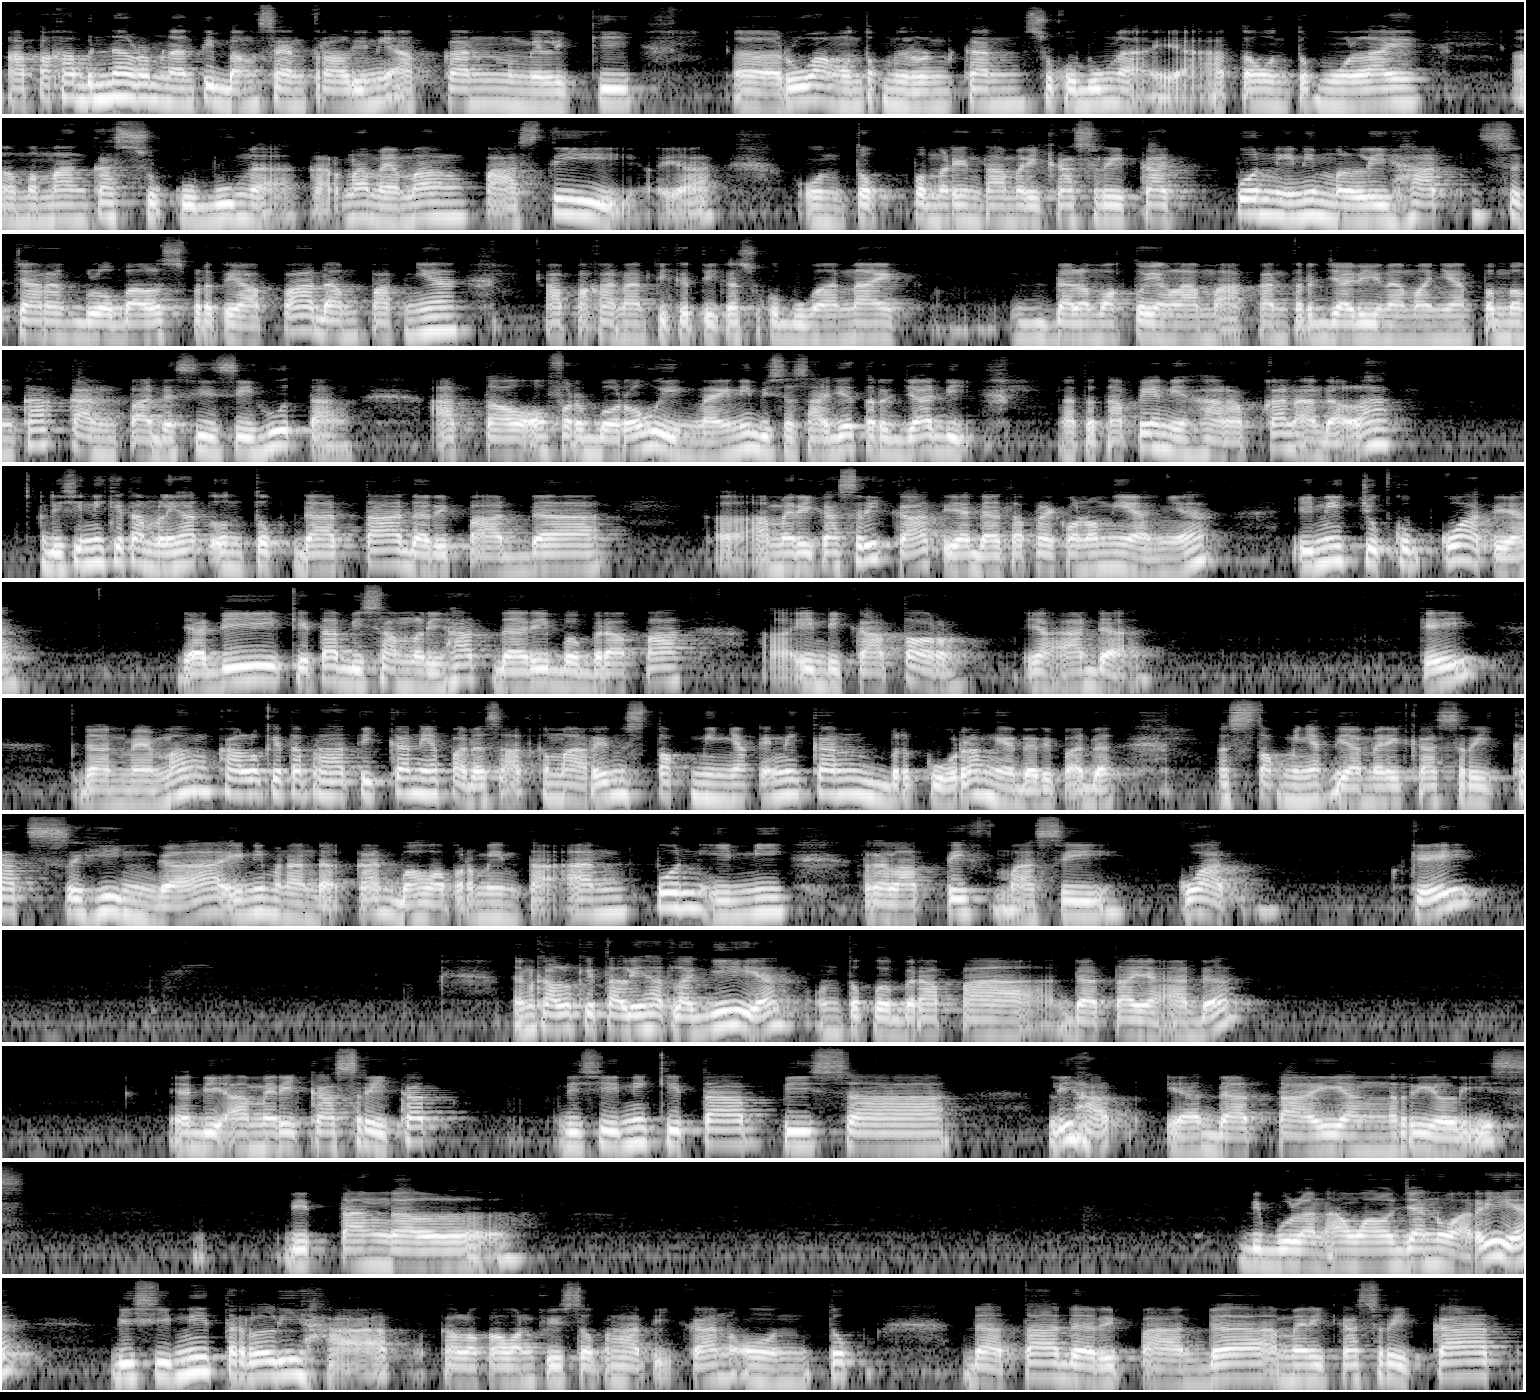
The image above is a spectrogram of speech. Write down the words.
Apakah benar nanti bank sentral ini akan memiliki uh, ruang untuk menurunkan suku bunga ya atau untuk mulai uh, memangkas suku bunga karena memang pasti ya untuk pemerintah Amerika Serikat pun ini melihat secara global seperti apa dampaknya apakah nanti ketika suku bunga naik dalam waktu yang lama akan terjadi namanya pembengkakan pada sisi hutang atau over borrowing. Nah, ini bisa saja terjadi. Nah, tetapi yang diharapkan adalah di sini kita melihat untuk data daripada eh, Amerika Serikat ya, data perekonomiannya ini cukup kuat ya. Jadi kita bisa melihat dari beberapa eh, indikator yang ada. Oke. Okay. Dan memang kalau kita perhatikan ya pada saat kemarin stok minyak ini kan berkurang ya daripada stok minyak di Amerika Serikat sehingga ini menandakan bahwa permintaan pun ini relatif masih kuat. Oke. Dan kalau kita lihat lagi ya untuk beberapa data yang ada ya di Amerika Serikat di sini kita bisa lihat ya data yang rilis di tanggal di bulan awal Januari ya. Di sini terlihat kalau kawan Visto perhatikan untuk data daripada Amerika Serikat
